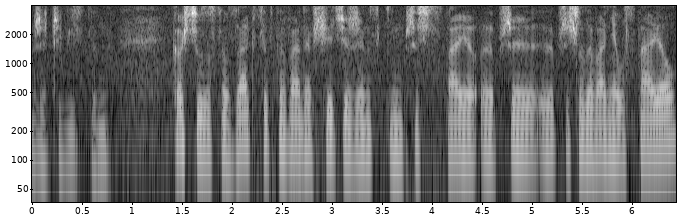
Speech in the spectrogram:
rzeczywistym. Kościół został zaakceptowany w świecie rzymskim, e, prześladowania ustają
